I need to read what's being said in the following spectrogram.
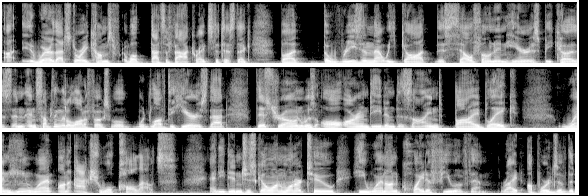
Uh, where that story comes from, well, that's a fact, right? Statistic. But the reason that we got this cell phone in here is because, and, and something that a lot of folks will would love to hear is that this drone was all R&D'd and designed by Blake when he went on actual callouts. And he didn't just go on one or two, he went on quite a few of them, right? Upwards of the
